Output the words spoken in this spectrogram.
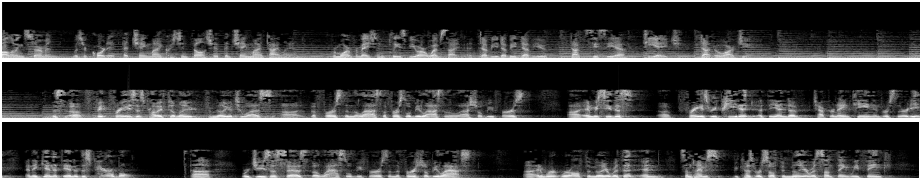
following sermon was recorded at Chiang Mai Christian Fellowship in Chiang Mai, Thailand. For more information, please view our website at www.ccfth.org. This uh, f- phrase is probably familiar, familiar to us. Uh, the first and the last. The first will be last, and the last shall be first. Uh, and we see this uh, phrase repeated at the end of chapter 19 in verse 30, and again at the end of this parable uh, where Jesus says, the last will be first and the first shall be last. Uh, and we're, we're all familiar with it, and sometimes because we're so familiar with something, we think,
